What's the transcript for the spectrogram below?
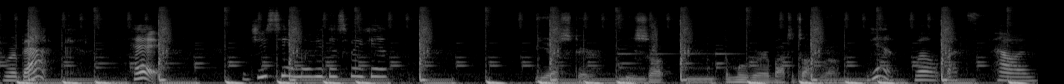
And we're back. Hey, did you see a movie this weekend? Yes, dear. We saw the movie we're about to talk about. Yeah, well, that's how I'm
